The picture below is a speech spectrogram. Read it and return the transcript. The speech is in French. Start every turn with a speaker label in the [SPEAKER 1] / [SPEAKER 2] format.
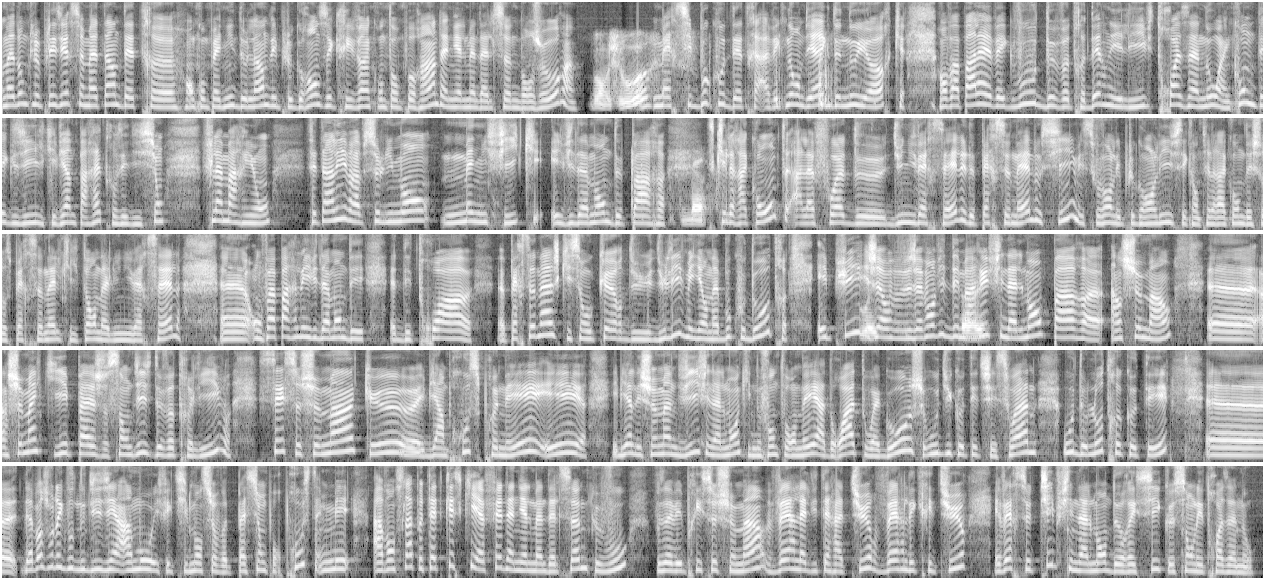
[SPEAKER 1] On a donc le plaisir ce matin d'être euh, en compagnie de l'un des plus grands écrivains contemporains, Daniel Mendelssohn. Bonjour.
[SPEAKER 2] Bonjour.
[SPEAKER 1] Merci beaucoup d'être avec nous en direct de New York. On va parler avec vous de votre dernier livre, Trois anneaux, un conte d'exil, qui vient de paraître aux éditions Flammarion. C'est un livre absolument magnifique, évidemment, de par ce qu'il raconte, à la fois d'universel et de personnel aussi, mais souvent les plus grands livres, c'est quand il raconte des choses personnelles qu'il tendent à l'universel. Euh, on va parler évidemment des, des, trois euh, personnages qui sont au cœur du, du livre, mais il y en a beaucoup d'autres. Et puis, j'avais envie de démarrer finalement par euh, un chemin, euh, un chemin qui est page 110 de votre livre. C'est ce chemin que eh bien, Proust prenait et eh bien, les chemins de vie finalement qui nous font tourner à droite ou à gauche, ou du côté de chez Swann, ou de l'autre côté. Euh, d'abord, je voudrais que vous nous disiez un mot effectivement sur votre passion pour Proust, mais avant cela, peut-être, qu'est-ce qui a fait, Daniel Mendelssohn, que vous, vous avez pris ce chemin vers la littérature, vers l'écriture, et vers ce type finalement de récit que sont les Trois Anneaux?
